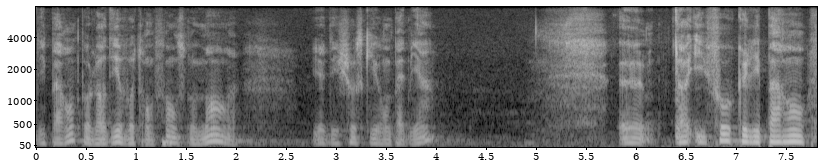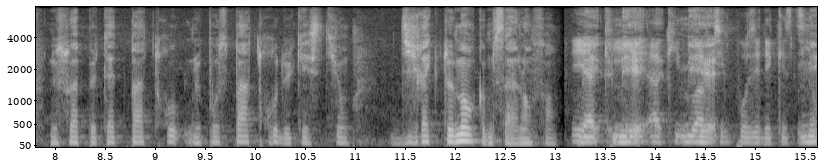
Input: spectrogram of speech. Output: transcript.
des parents pour leur dire votre enfant en ce moment, euh, il y a des choses qui ne vont pas bien. Euh, il faut que les parents ne soient peut-être pas trop, ne posent pas trop de questions directement comme ça à l'enfant. Et à qui, qui doivent-ils poser des questions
